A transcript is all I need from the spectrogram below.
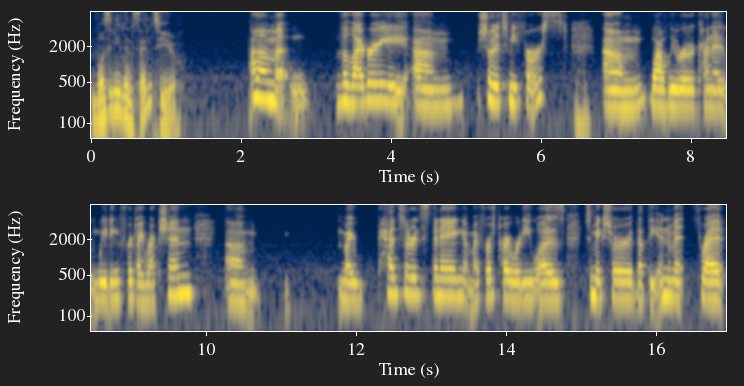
wasn't even sent to you. Um, the library um, showed it to me 1st mm-hmm. um, while we were kind of waiting for direction. Um, my head started spinning. My first priority was to make sure that the imminent threat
